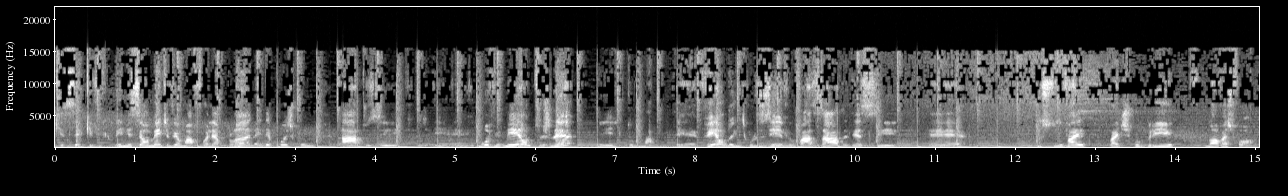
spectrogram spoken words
que, se, que inicialmente vê uma folha plana e depois com atos e, movimentos, né? E uma, é, vendo, inclusive, o vazado desse é, estudo vai, vai descobrir novas formas.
